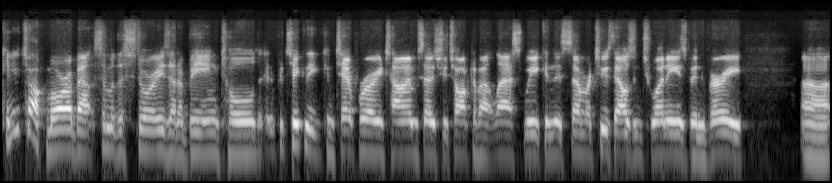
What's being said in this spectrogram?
Can you talk more about some of the stories that are being told, and particularly contemporary times, as you talked about last week in this summer? 2020 has been very uh,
